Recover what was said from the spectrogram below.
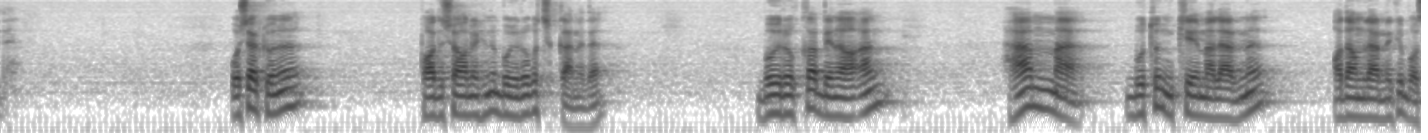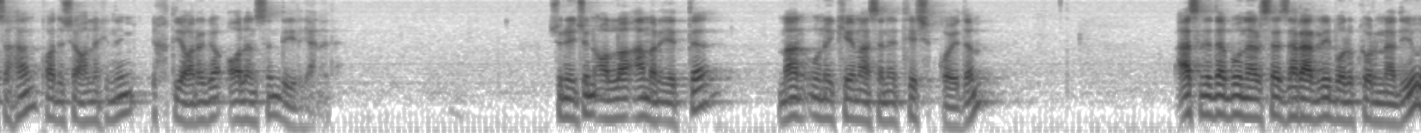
edi. O'sha kuni podshohlikni buyrug'i chiqqanida buyruqqa binoan hamma butun kemalarni odamlarniki bo'lsa ham podshohlikning ixtiyoriga olinsin deyilgan edi. Shuning uchun olloh amr etdi man uni kemasini teshib qo'ydim. Aslida bu narsa zararli bo'lib ko'rinadiyu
